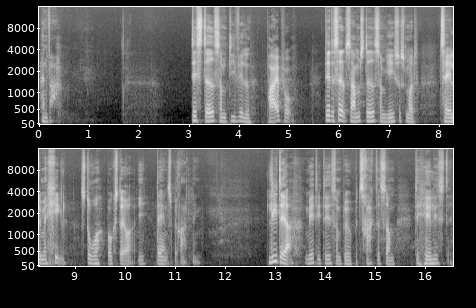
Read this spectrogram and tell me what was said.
han var. Det sted, som de vil pege på, det er det selv samme sted, som Jesus måtte tale med helt store bogstaver i dagens beretning. Lige der, midt i det, som blev betragtet som det helligste,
